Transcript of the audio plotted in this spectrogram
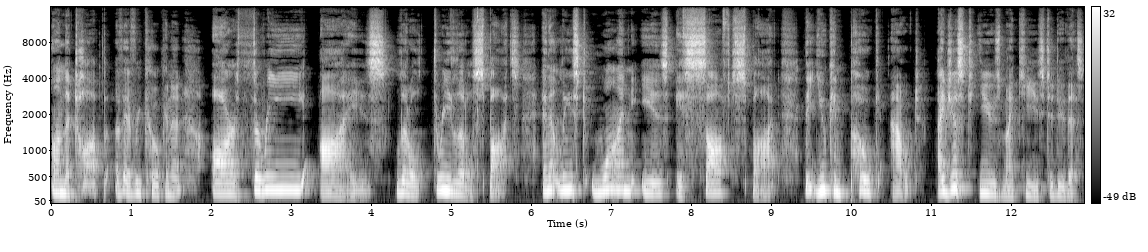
On the top of every coconut are three eyes, little, three little spots, and at least one is a soft spot that you can poke out. I just use my keys to do this.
